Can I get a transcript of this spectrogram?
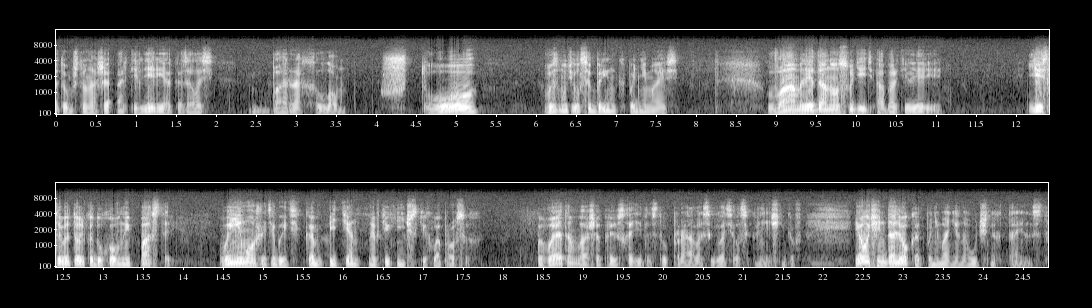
о том, что наша артиллерия оказалась барахлом. «Что?» — возмутился Бринк, поднимаясь. «Вам ли дано судить об артиллерии? Если вы только духовный пастырь, вы не можете быть компетентны в технических вопросах». «В этом ваше превосходительство право», — согласился Конечников. «Я очень далек от понимания научных таинств.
